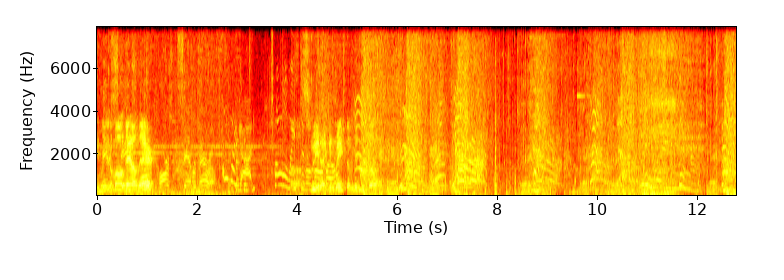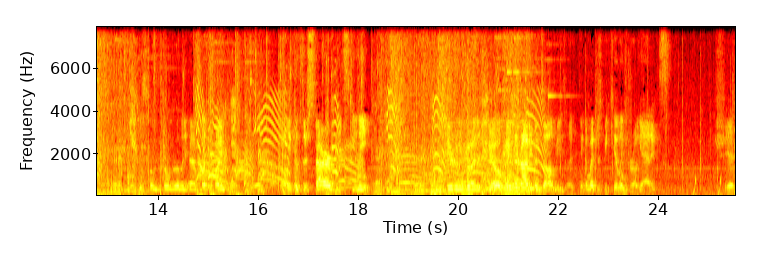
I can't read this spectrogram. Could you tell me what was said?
He Look made them all down there. cars at San Romero. Oh my god. Total waste Oh, of a sweet, I can make them hit the zombies. These ones don't really have much fight. Only because they're starved and skinny. Just here to enjoy the show. Maybe they're not even zombies. I think I might just be killing drug addicts. Shit.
